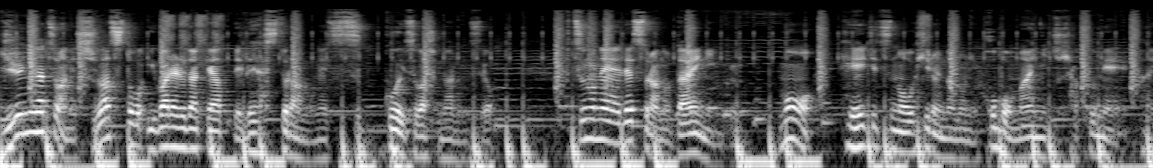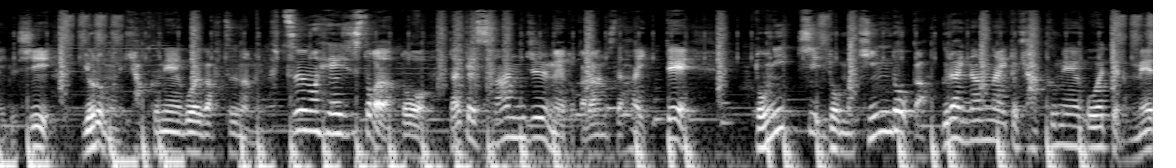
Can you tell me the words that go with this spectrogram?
12月はね、師走と言われるだけあって、レストランもね、すっごい忙しくなるんですよ。普通のね、レストランのダイニングも平日のお昼なのにほぼ毎日100名入るし夜もね100名超えが普通なのに普通の平日とかだと大体30名とかランチで入って土日と、ま金土かぐらいにならないと100名超えっていうのはめっ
